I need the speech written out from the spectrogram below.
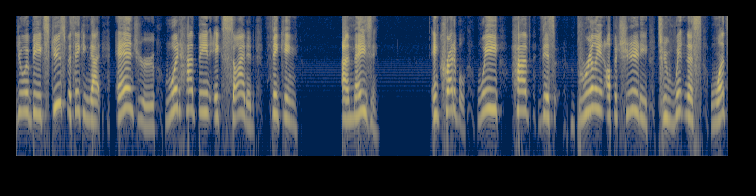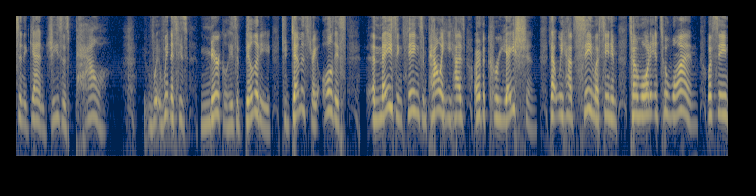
you would be excused for thinking that Andrew would have been excited, thinking, amazing, incredible. We have this brilliant opportunity to witness once and again Jesus' power, w- witness his miracle, his ability to demonstrate all these amazing things and power he has over creation that we have seen. We've seen him turn water into wine. We've seen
